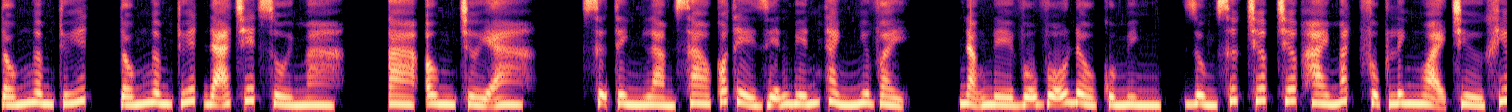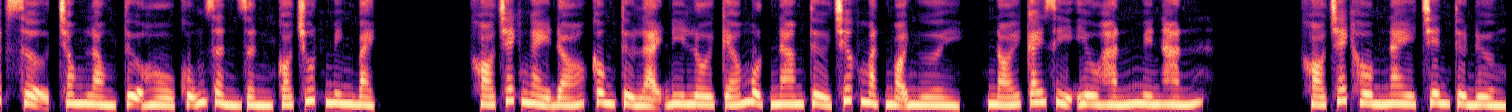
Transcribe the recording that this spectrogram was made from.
Tống ngâm tuyết, tống ngâm tuyết đã chết rồi mà. ta ông trời a Sự tình làm sao có thể diễn biến thành như vậy. Nặng nề vỗ vỗ đầu của mình, dùng sức chớp chớp hai mắt Phục Linh ngoại trừ khiếp sợ trong lòng tựa hồ cũng dần dần có chút minh bạch. Khó trách ngày đó công tử lại đi lôi kéo một nam tử trước mặt mọi người, nói cái gì yêu hắn mến hắn. Khó trách hôm nay trên từ đường,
